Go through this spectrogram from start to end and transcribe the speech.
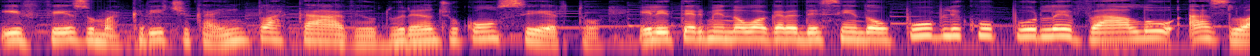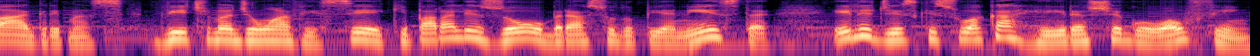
e fez uma crítica implacável durante o concerto. Ele terminou agradecendo ao público por levá-lo às lágrimas. Vítima de um AVC que paralisou o braço do pianista, ele diz que sua carreira chegou ao fim.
